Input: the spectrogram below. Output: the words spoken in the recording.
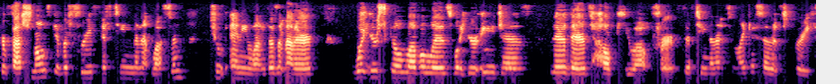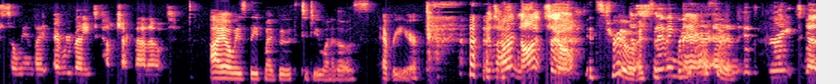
professionals give a free 15 minute lesson to anyone. Doesn't matter what your skill level is, what your age is, they're there to help you out for 15 minutes. And like I said, it's free. So we invite everybody to come check that out. I always leave my booth to do one of those every year. it's hard not to. It's true. Just it's sitting there, lesson. and it's great to get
